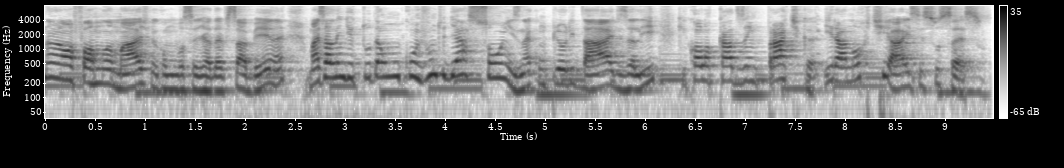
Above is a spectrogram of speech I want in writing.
não é uma fórmula mágica, como você já deve saber, né? Mas além de tudo é um conjunto de ações, né, com prioridades ali que colocados em prática irá nortear esse sucesso.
